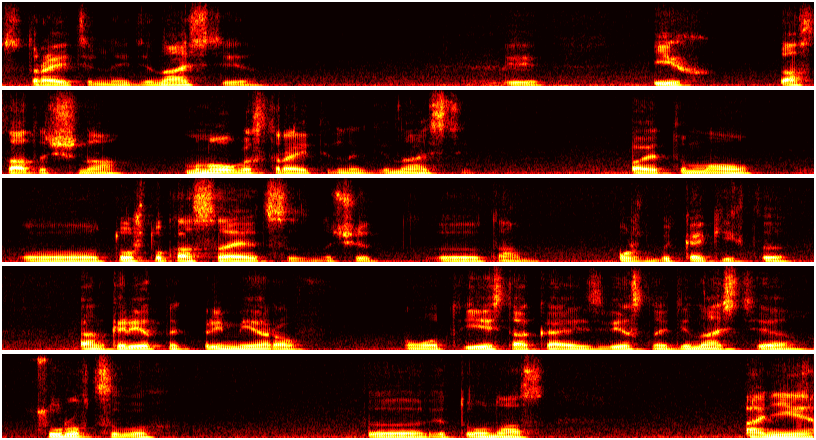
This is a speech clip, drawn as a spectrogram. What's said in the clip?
строительные династии, и их достаточно много строительных династий, поэтому э, то, что касается, значит, э, там, может быть, каких-то конкретных примеров. Вот есть такая известная династия Суровцевых. Э, это у нас они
